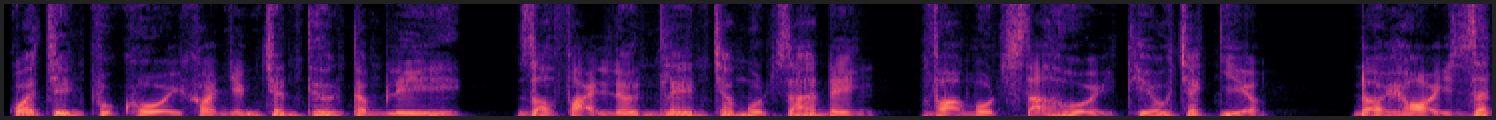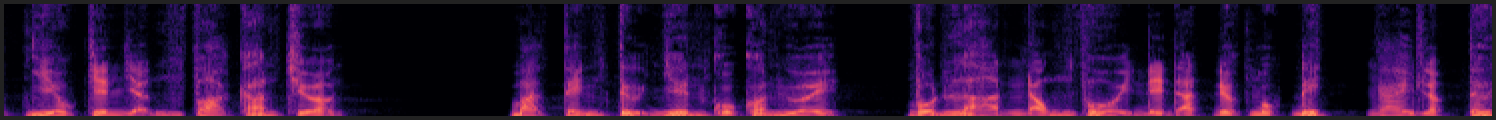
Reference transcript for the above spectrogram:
Quá trình phục hồi khỏi những chấn thương tâm lý do phải lớn lên trong một gia đình và một xã hội thiếu trách nhiệm, đòi hỏi rất nhiều kiên nhẫn và can trường. Bản tính tự nhiên của con người vốn là nóng vội để đạt được mục đích ngay lập tức,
